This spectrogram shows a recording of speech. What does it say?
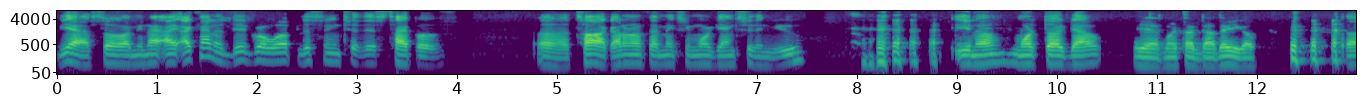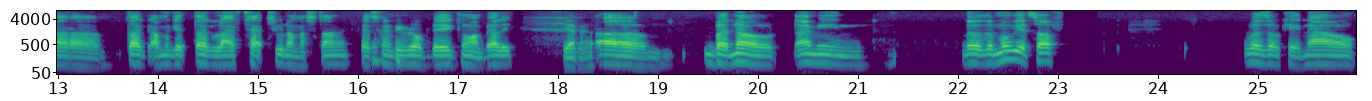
yeah, so I mean, I I kind of did grow up listening to this type of uh talk. I don't know if that makes me more gangster than you. You know, more thugged out. yeah, more thugged out. There you go. uh thug i'm gonna get thug life tattooed on my stomach. It's gonna be real big on my belly. Yeah, man. um but no i mean the the movie itself was okay. Now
